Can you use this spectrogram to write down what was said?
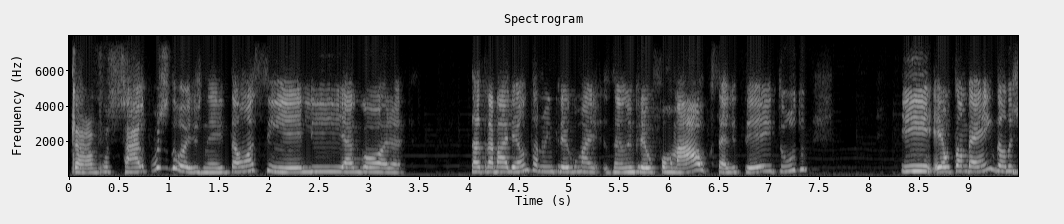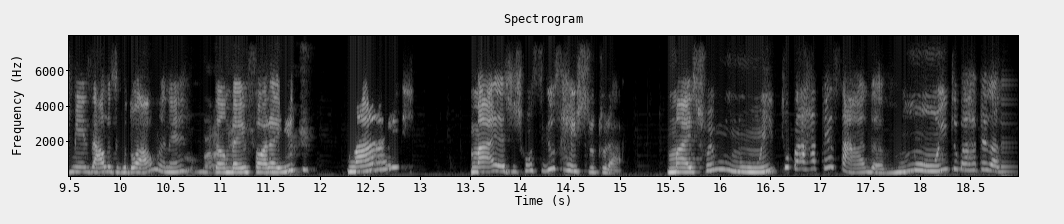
Tava puxado pros dois, né? Então, assim, ele agora tá trabalhando, tá no emprego, mais, tá no emprego formal, com CLT e tudo. E eu também, dando as minhas aulas, eu dou aula, né? também fora isso. Mas, mas a gente conseguiu se reestruturar. Mas foi muito barra pesada, muito barra pesada.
